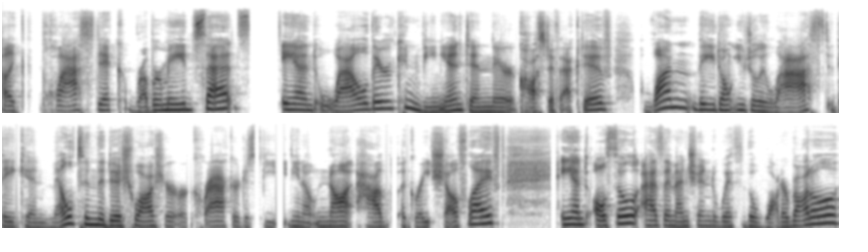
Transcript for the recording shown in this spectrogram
like plastic Rubbermaid sets and while they're convenient and they're cost effective, one, they don't usually last. They can melt in the dishwasher or crack or just be, you know, not have a great shelf life. And also, as I mentioned with the water bottle,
